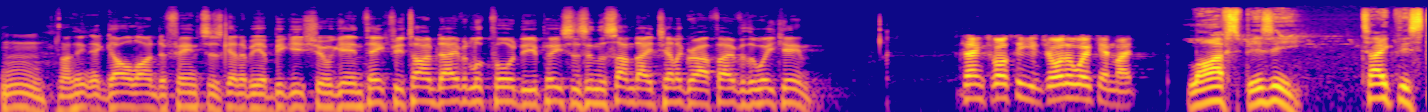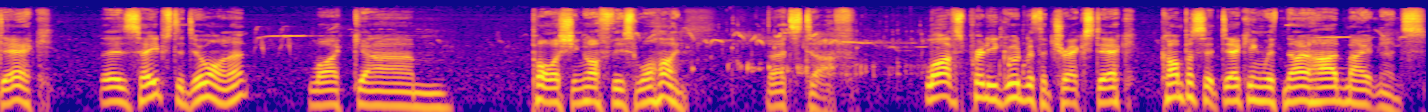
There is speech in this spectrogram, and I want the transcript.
Mm, I think their goal line defence is going to be a big issue again. Thanks for your time, David. Look forward to your pieces in the Sunday Telegraph over the weekend. Thanks, Vossi. Enjoy the weekend, mate. Life's busy. Take this deck. There's heaps to do on it, like um, polishing off this wine. That's tough. Life's pretty good with a Trex deck. Composite decking with no hard maintenance.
